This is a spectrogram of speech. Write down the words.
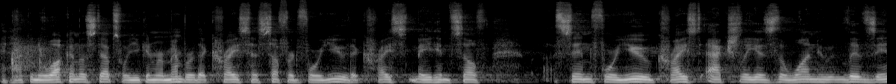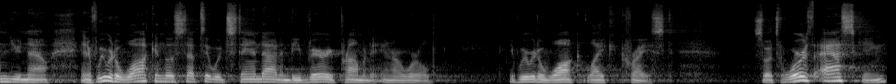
and how can you walk on those steps? Well, you can remember that Christ has suffered for you, that Christ made himself sin for you. Christ actually is the one who lives in you now. And if we were to walk in those steps, it would stand out and be very prominent in our world. If we were to walk like Christ. So it's worth asking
